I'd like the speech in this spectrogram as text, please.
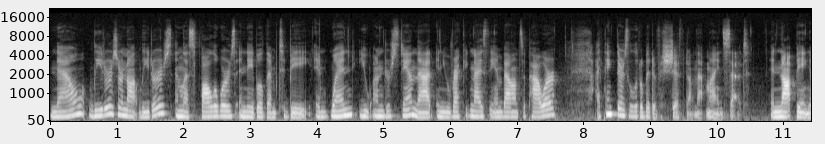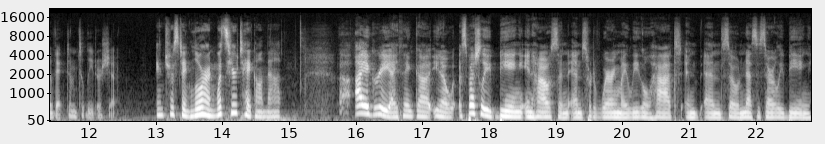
now leaders are not leaders unless followers enable them to be. And when you understand that and you recognize the imbalance of power, I think there's a little bit of a shift on that mindset and not being a victim to leadership. Interesting. Lauren, what's your take on that? I agree. I think uh, you know, especially being in house and, and sort of wearing my legal hat, and and so necessarily being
